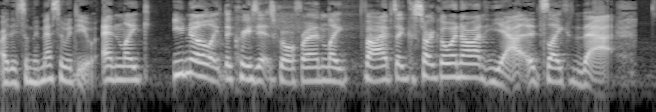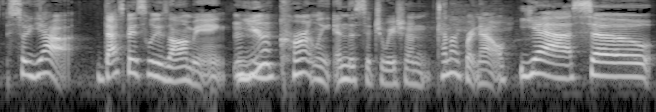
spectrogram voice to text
Are they simply messing with you? And like, you know, like the crazy ex girlfriend, like vibes like start going on. Yeah, it's like that. So yeah, that's basically zombieing. Mm-hmm. You're currently in this situation, kind of like right now. Yeah, so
